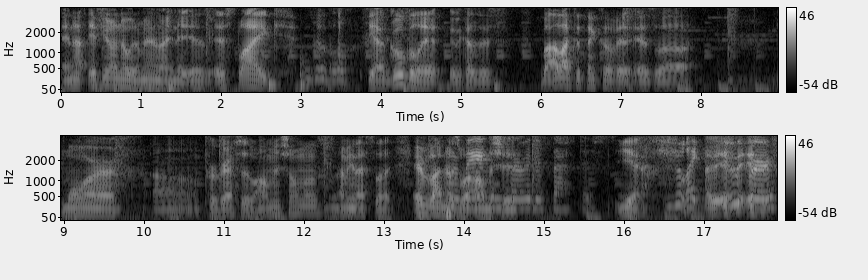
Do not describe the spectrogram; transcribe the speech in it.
And I, if you don't know what a Mennonite is, it's like Google. yeah, Google it because it's. But I like to think of it as a more um, progressive Amish almost. I mean, that's like everybody knows We're what Amish is. conservative Baptist. Yeah. like Uh, It's, super. it's,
